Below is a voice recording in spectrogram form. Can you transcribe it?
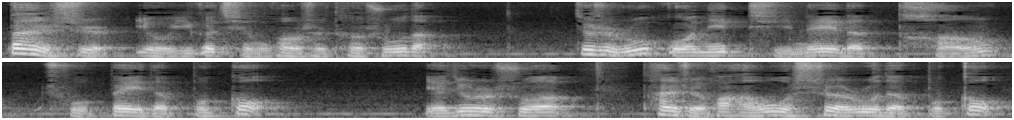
但是有一个情况是特殊的，就是如果你体内的糖储备的不够，也就是说碳水化合物摄入的不够。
